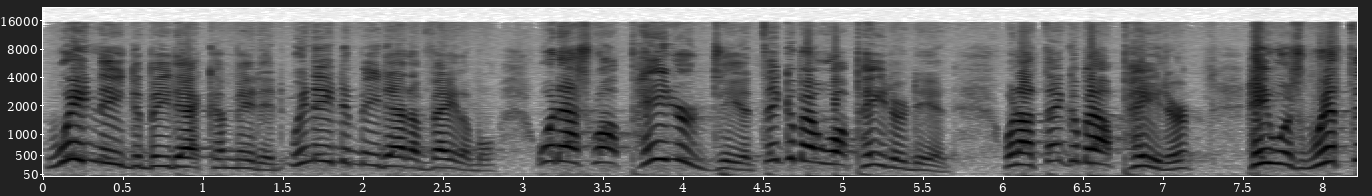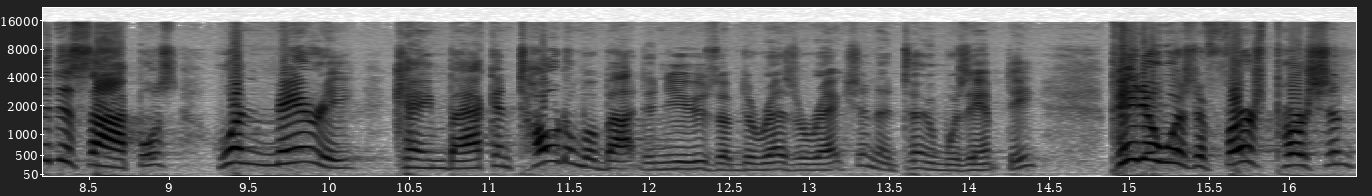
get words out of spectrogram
We need to be that committed. We need to be that available. Well, that's what Peter did. Think about what Peter did. When I think about Peter, he was with the disciples when Mary came back and told them about the news of the resurrection. The tomb was empty. Peter was the first person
